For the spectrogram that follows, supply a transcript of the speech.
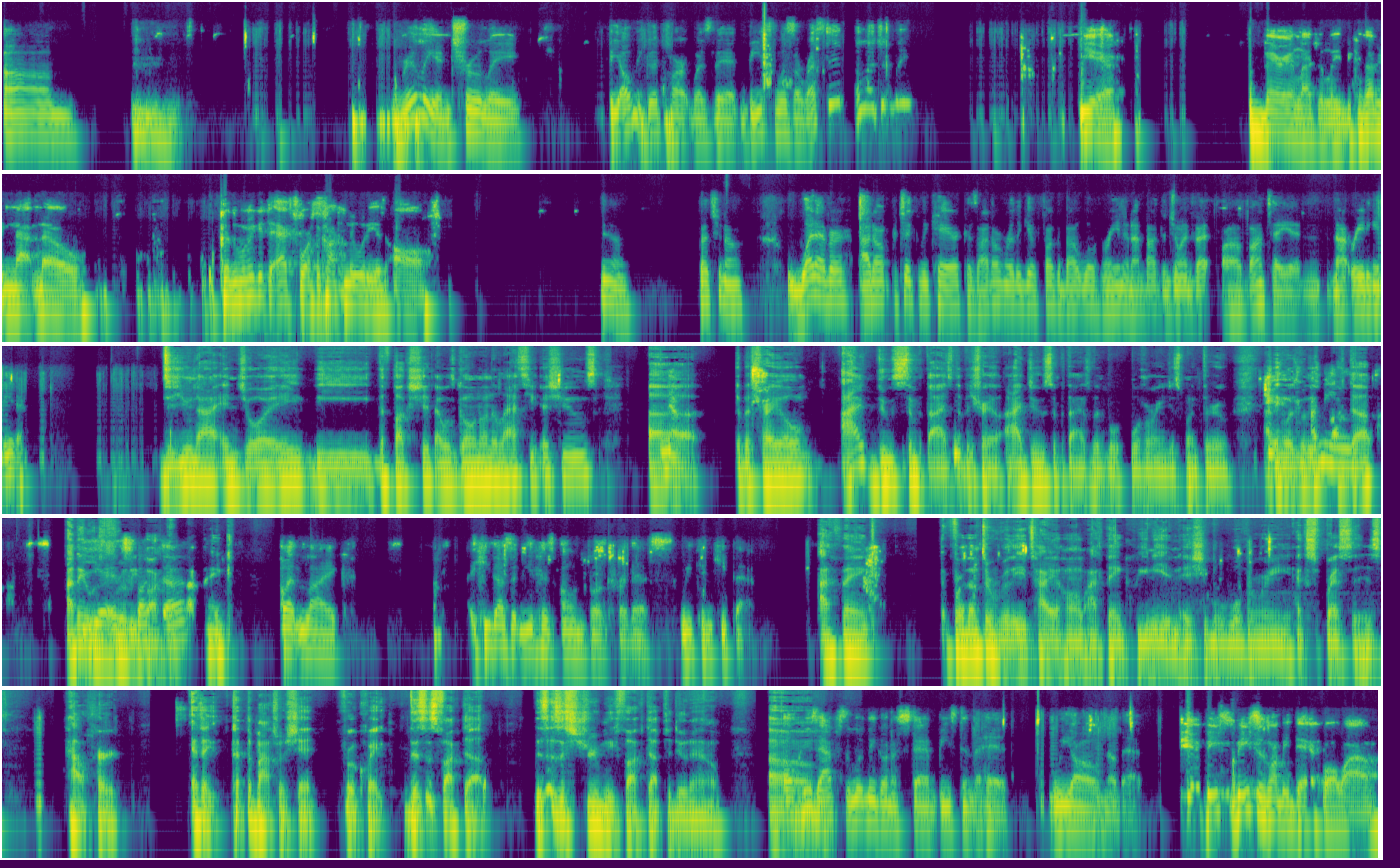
Um, really and truly, the only good part was that Beast was arrested allegedly. yeah. Very allegedly, because I do not know. Because when we get to X Force, the continuity is off. Yeah, but you know, whatever. I don't particularly care because I don't really give a fuck about Wolverine, and I'm about to join Vet, uh, Vontae and not reading it either. Do you not enjoy the the fuck shit that was going on the last few issues? Uh No. the betrayal. I do sympathize with the betrayal. I do sympathize with what Wolverine just went through. I think it was really I mean, fucked up. I think it was yeah, really fucked fucked up. up. I think But like, he doesn't need his own book for this. We can keep that. I think for them to really tie it home, I think we need an issue where Wolverine expresses how hurt. And say, cut the macho shit real quick. This is fucked up. This is extremely fucked up to do to him. Um, oh, he's absolutely going to stab Beast in the head. We all know that. Yeah, Beast, Beast is going to be dead for a while.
